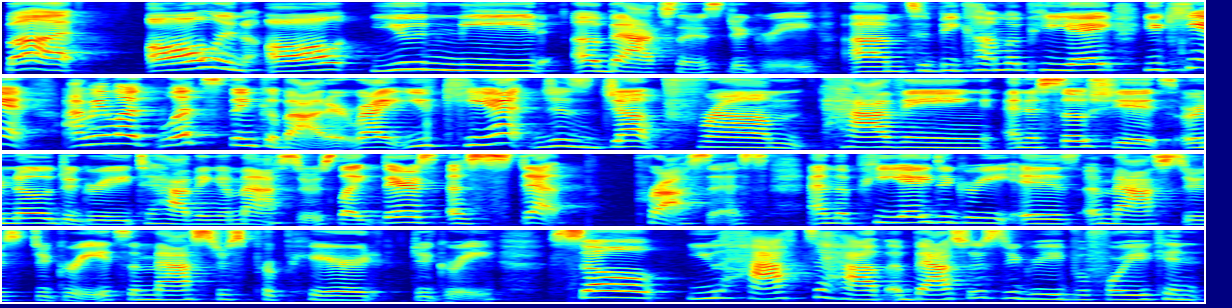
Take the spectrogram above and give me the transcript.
But all in all, you need a bachelor's degree um, to become a PA. You can't, I mean, let, let's think about it, right? You can't just jump from having an associate's or no degree to having a master's. Like there's a step process. And the PA degree is a master's degree. It's a master's prepared degree. So you have to have a bachelor's degree before you can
